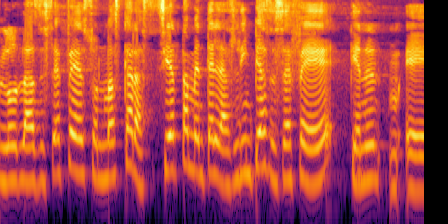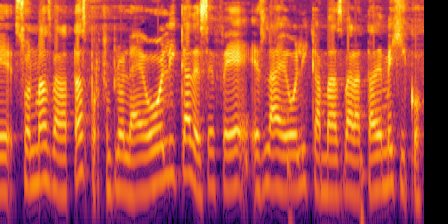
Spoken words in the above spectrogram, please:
Las de CFE son más caras. Ciertamente las limpias de CFE tienen, eh, son más baratas. Por ejemplo, la eólica de CFE es la eólica más barata de México,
